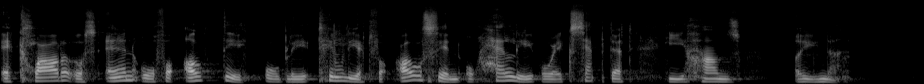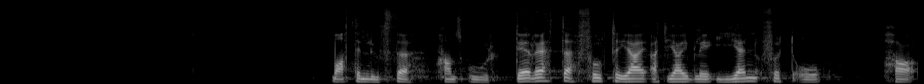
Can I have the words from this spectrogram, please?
Jeg klarer oss en og for alltid å bli tilgitt for all sin og hellig og akseptert i Hans øyne. Martin Luther, hans ord. Deretter fulgte jeg at jeg ble gjenfødt og har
